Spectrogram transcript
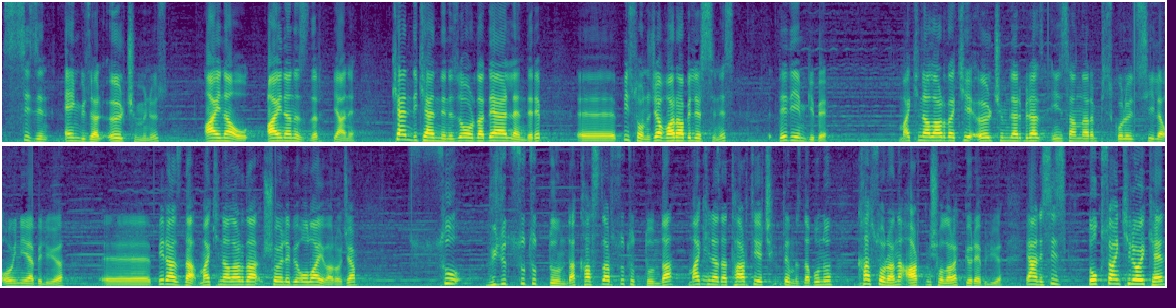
sizin en güzel ölçümünüz ayna ol, aynanızdır. Yani kendi kendinizi orada değerlendirip e, bir sonuca varabilirsiniz. Dediğim gibi makinalardaki ölçümler biraz insanların psikolojisiyle oynayabiliyor. Ee, biraz da makinalarda şöyle bir olay var hocam. Su vücut su tuttuğunda, kaslar su tuttuğunda makinede tartıya çıktığımızda bunu kas oranı artmış olarak görebiliyor. Yani siz 90 kiloyken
